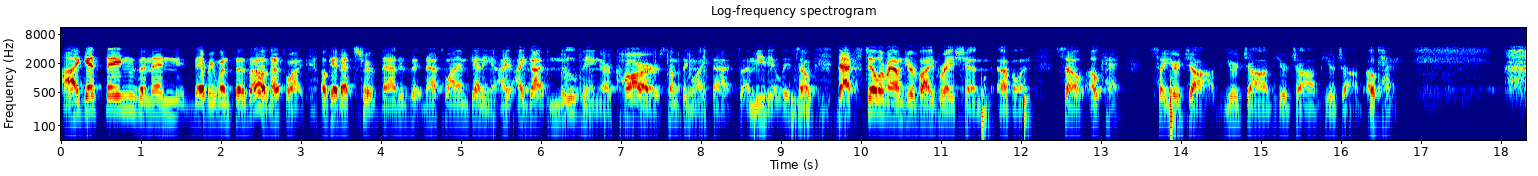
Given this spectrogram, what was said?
I get things, and then everyone says, "Oh, that's why." Okay, that's true. That is it. That's why I'm getting it. I, I got moving or cars, something like that, so immediately. So that's still around your vibration, Evelyn. So okay, so your job, your job, your job, your job. Okay.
